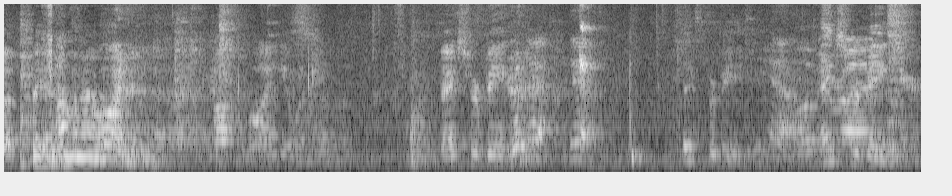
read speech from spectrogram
Sort of. Thanks for coming out. Thanks for being here. Yeah, Thanks for being here. Yeah, Thanks for being here.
